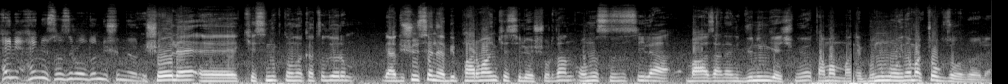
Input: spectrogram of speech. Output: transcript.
Hen- henüz hazır olduğunu düşünmüyorum. Şöyle e, kesinlikle ona katılıyorum. Ya düşünsene bir parmağın kesiliyor şuradan. Onun sızısıyla bazen hani günün geçmiyor. Tamam hani bununla oynamak çok zor böyle.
